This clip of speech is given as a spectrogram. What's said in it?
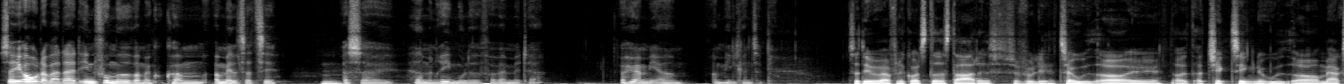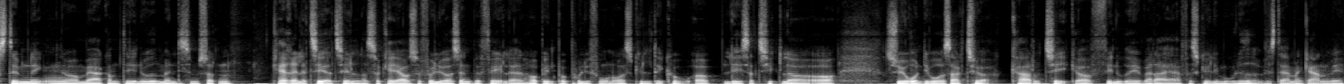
så i år der var der et infomøde, hvor man kunne komme og melde sig til, mm. og så øh, havde man rig mulighed for at være med der og høre mere om, om hele konceptet. Så det er i hvert fald et godt sted at starte, selvfølgelig. Tag ud og, øh, og, og tjekke tingene ud, og mærke stemningen, og mærke, om det er noget, man ligesom sådan kan relatere til. Og så kan jeg jo selvfølgelig også anbefale at hoppe ind på polyfonroskilde.dk og læse artikler og søge rundt i vores aktørkartotek og finde ud af, hvad der er af forskellige muligheder, hvis der er, man gerne vil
